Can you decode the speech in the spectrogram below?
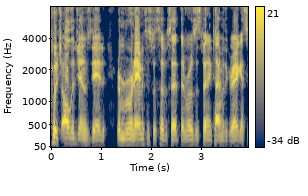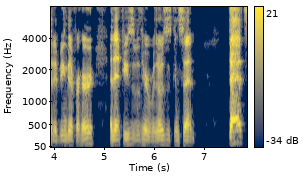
which all the gems did. Remember when Amethyst was upset that Rose was spending time with Greg instead of being there for her, and then fuses with her with Rose's consent. That's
